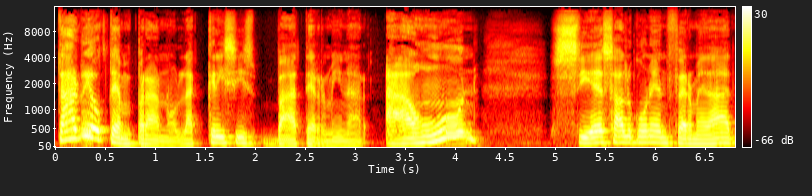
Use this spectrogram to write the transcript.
tarde o temprano la crisis va a terminar. Aún si es alguna enfermedad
